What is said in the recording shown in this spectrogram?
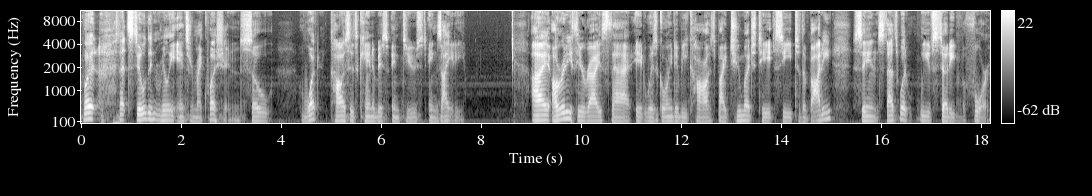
But that still didn't really answer my question. So, what causes cannabis induced anxiety? I already theorized that it was going to be caused by too much THC to the body, since that's what we've studied before.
